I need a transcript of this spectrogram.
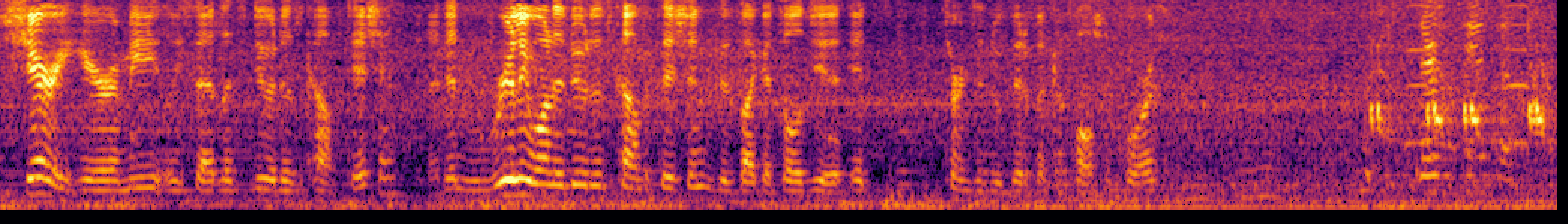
Sherry here immediately said, let's do it as a competition. I didn't really want to do it as a competition because like I told you, it turns into a bit of a compulsion for us. There's a Santa.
